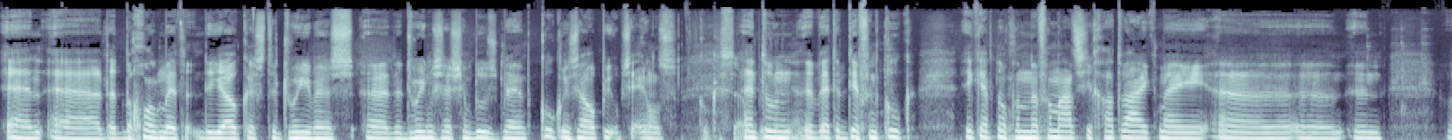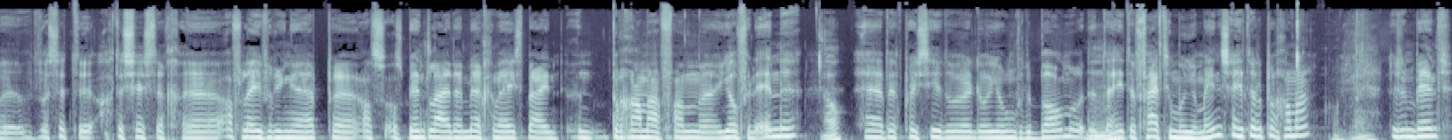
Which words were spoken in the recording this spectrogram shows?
En eh, dat begon met de Jokers, de Dreamers, eh, de Dream Session Blues Band, Cook en Zalpie op zijn Engels. en toen eh, werd het Different Cook. Ik heb nog een formatie gehad waar ik mee een, wat was het, eh, 68 eh, afleveringen heb eh, als, als bandleider ben geweest bij een, een programma van eh Jo van Ende. Oh, Eh werd gepresenteerd door, door Jeroen van de Boom. Dat Mhm. heette 15 miljoen mensen, heette dat programma. oh. Dus een band.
